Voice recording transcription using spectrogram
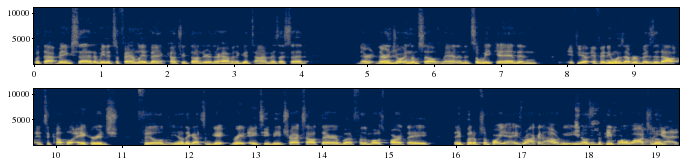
with that being said, I mean, it's a family event. Country Thunder, they're having a good time. As I said, they're they're enjoying themselves, man. And it's a weekend, and if you if anyone's ever visited out, it's a couple acreage filled. You know, they got some great, great ATV tracks out there, but for the most part, they they put up some part. Yeah, he's rocking out. He, he knows that the people are watching him,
